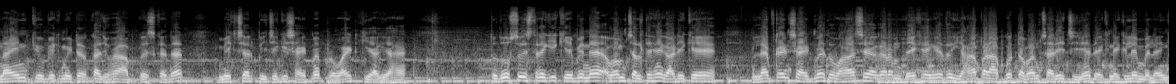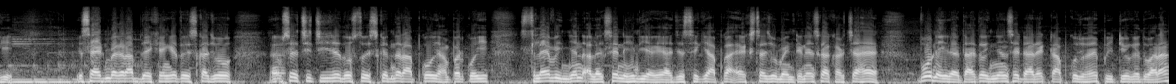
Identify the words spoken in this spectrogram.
नाइन क्यूबिक मीटर का जो है आपको इसके अंदर मिक्सचर पीछे की साइड में प्रोवाइड किया गया है। तो दोस्तों, इस तरह की केबिन है। अब हम चलते हैं गाड़ी के लेफ़्ट हैंड साइड में। तो वहाँ से अगर हम देखेंगे तो यहाँ पर आपको तमाम सारी चीज़ें देखने के लिए मिलेंगी। इस साइड में अगर आप देखेंगे तो इसका जो सबसे अच्छी चीज़ है दोस्तों, इसके अंदर आपको यहाँ पर कोई स्लैब इंजन अलग से नहीं दिया गया जिससे कि आपका एक्स्ट्रा जो मेंटेनेंस का खर्चा है, वो नहीं रहता है। तो इंजन से डायरेक्ट आपको जो है पीटीओ के द्वारा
